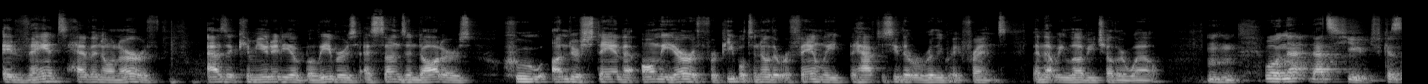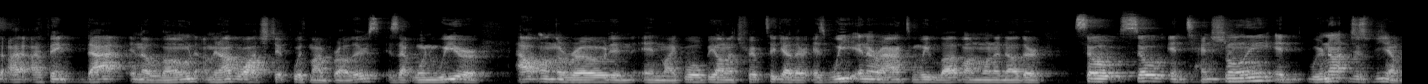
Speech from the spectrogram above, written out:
advance heaven on earth as a community of believers, as sons and daughters who understand that on the earth, for people to know that we're family, they have to see that we're really great friends and that we love each other well. Mm-hmm. Well, and that that's huge because I, I think that in alone, I mean, I've watched it with my brothers. Is that when we are out on the road and and like we'll be on a trip together, as we interact and we love on one another so so intentionally, and we're not just you know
